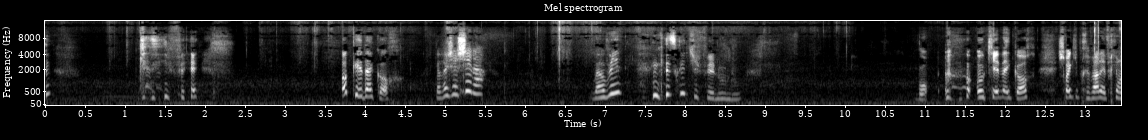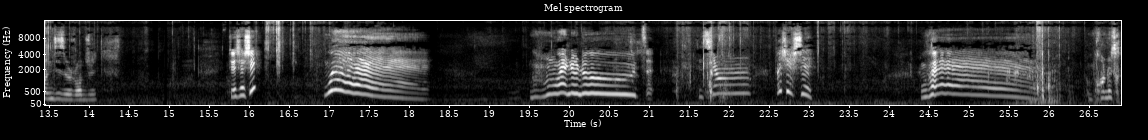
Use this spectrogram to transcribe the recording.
Qu'est-ce qu'il fait? Ok, d'accord. Bah, va chercher là. Bah oui. Qu'est-ce que tu fais, loulou? Bon, ok, d'accord. Je crois qu'il préfère les friandises aujourd'hui. Tu vas chercher? Ouais Ouais, louloute Attention Va chercher Ouais On prend l'autre.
